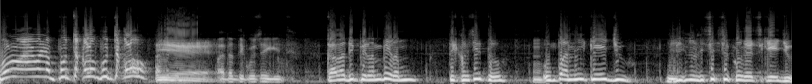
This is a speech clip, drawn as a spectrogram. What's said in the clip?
Mana mana pucak lo, pucak lo. Iya. Ada tikusnya gitu. Kalau di film-film tikus itu Hmm. umpannya keju. Di Indonesia cuma ngasih keju.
